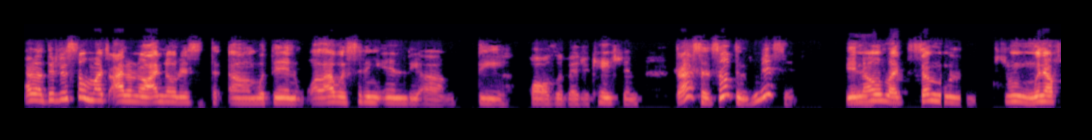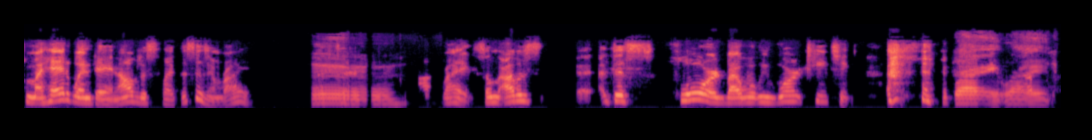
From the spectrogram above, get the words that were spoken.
I don't know, there's just so much. I don't know. I noticed um, within while I was sitting in the um the walls of education, that I said something's missing. You mm know, like something, something went off in my head one day, and I was just like, this isn't right. Mm. Said, right. So I was uh, just floored by what we weren't teaching. right, right.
